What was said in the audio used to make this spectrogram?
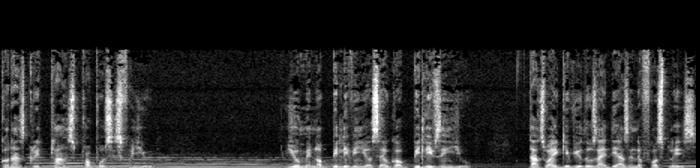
God has great plans, purposes for you. You may not believe in yourself, God believes in you. That's why He gave you those ideas in the first place.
